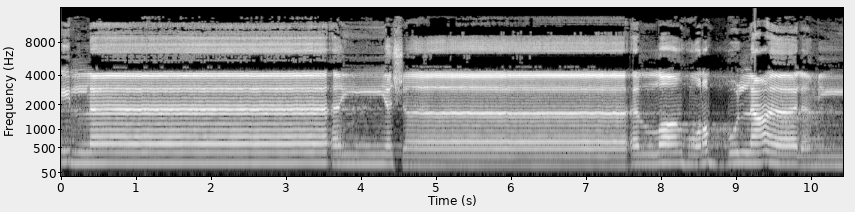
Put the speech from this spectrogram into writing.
إلا أن يشاء الله رب العالمين.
